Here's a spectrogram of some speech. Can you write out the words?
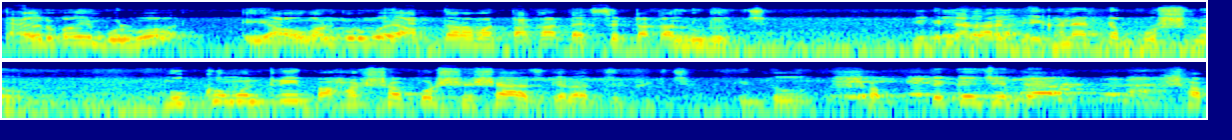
তাদেরকে আমি বলব এই আহ্বান করব আপনার আমার টাকা ট্যাক্সের টাকা লুট হচ্ছে। টাকার এখানে একটা প্রশ্ন। মুখ্যমন্ত্রী পাহাড় সফর শেষে আজকে রাজ্যে ফিরছে। কিন্তু সব থেকে যেটা সব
